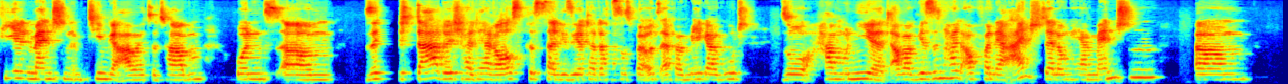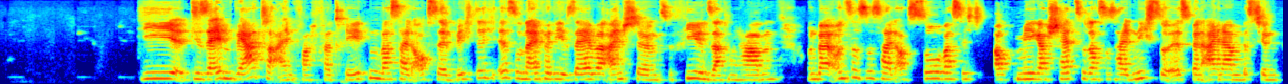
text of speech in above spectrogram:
vielen Menschen im Team gearbeitet haben und ähm, sich dadurch halt herauskristallisiert hat, dass es bei uns einfach mega gut so harmoniert. Aber wir sind halt auch von der Einstellung her Menschen, ähm, die dieselben Werte einfach vertreten, was halt auch sehr wichtig ist und einfach dieselbe Einstellung zu vielen Sachen haben. Und bei uns ist es halt auch so, was ich auch mega schätze, dass es halt nicht so ist, wenn einer ein bisschen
